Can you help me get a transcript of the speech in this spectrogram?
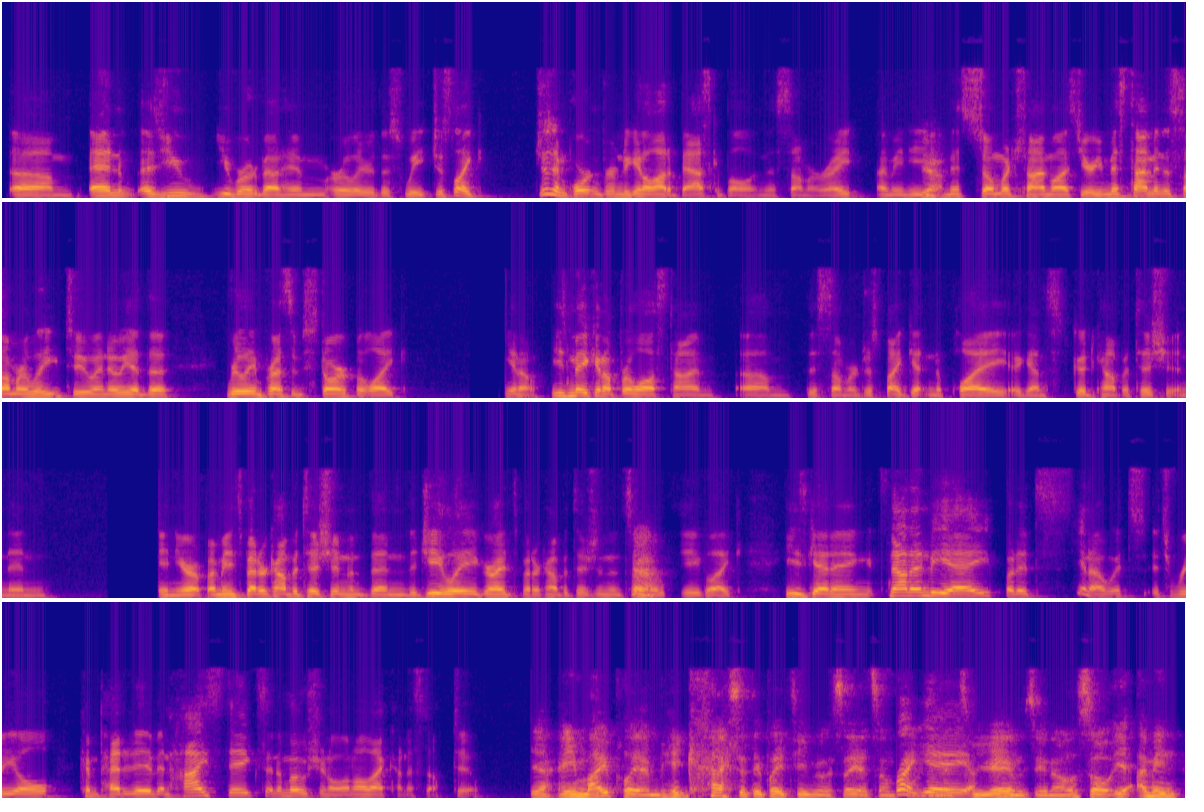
um and as you you wrote about him earlier this week, just like just important for him to get a lot of basketball in this summer, right? I mean, he Yeah. missed so much time last year. He missed time in the summer league too. I know he had the really impressive start, but like, you know, he's making up for lost time um, this summer just by getting to play against good competition in in Europe. I mean, it's better competition than the G League, right? It's better competition than summer league. Like he's getting, it's not NBA, but it's you know, it's it's real, competitive, and high stakes and emotional and all that kind of stuff too. Yeah, he might play NBA guys if they play Team USA at some Right, point yeah, in the yeah, few games, you know. So yeah, I mean,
